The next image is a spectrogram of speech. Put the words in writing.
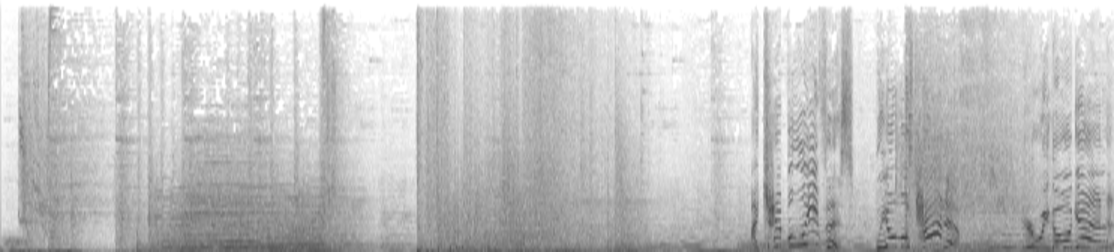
I can't believe this! We almost had him! Here we go again!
